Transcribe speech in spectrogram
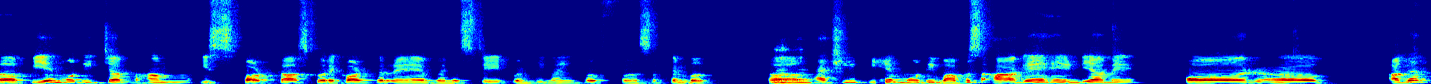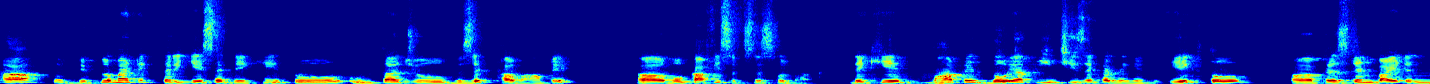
पीएम मोदी जब हम इस पॉडकास्ट को रिकॉर्ड कर रहे हैं वेनसडे ट्वेंटी ऑफ़ सितंबर एक्चुअली पीएम मोदी वापस आ गए हैं इंडिया में और uh, अगर आप डिप्लोमेटिक तरीके से देखें तो उनका जो विज़िट था वहाँ पे uh, वो काफ़ी सक्सेसफुल था। देखिए वहाँ पे दो या तीन चीज़ें करने गए थे एक तो प्रेसिडेंट बाइडेन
